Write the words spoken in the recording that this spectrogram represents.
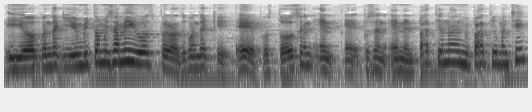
Y yo cuenta que yo invito a mis amigos, pero date cuenta que, eh, pues todos en, en, eh, pues en, en, el patio, ¿no? En mi patio manchín.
